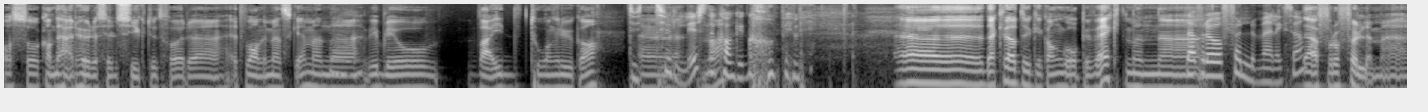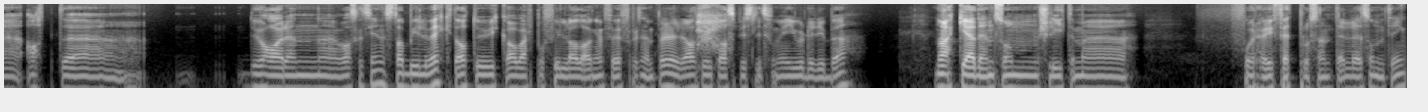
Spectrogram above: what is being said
og så kan det her høres helt sykt ut for uh, et vanlig menneske, men Mm. vi blir jo veid to ganger i uka. Du tuller, så du kan ikke gå opp i vekt. Det er ikke det at du ikke kan gå opp i vekt, men Det er for å følge med, liksom? Det er for å følge med at du har en, hva skal jeg si, en stabil vekt. At du ikke har vært på fylla dagen før, f.eks. Eller at du ikke har spist litt for mye juleribbe. Nå er ikke jeg den som sliter med for høy fettprosent eller sånne ting.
